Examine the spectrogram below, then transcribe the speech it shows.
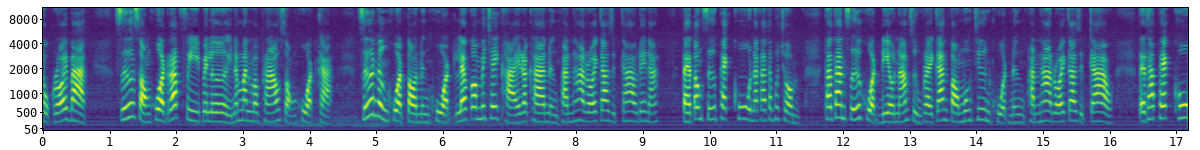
2,600 บาท ซื้อ 2 ขวดรับฟรีไปเลย น้ำมันมะพร้าว 2 ขวดค่ะ ซื้อ 1 ขวดต่อ 1 ขวด แล้วก็ไม่ใช่ขายราคา 1,599 ด้วยนะ แต่ต้องซื้อแพ็คคู่นะคะท่านผู้ชม ถ้าท่านซื้อขวดเดียวน้ำสมุนไพรก้านตองม่วงชื่น ขวด 1,599 แต่ถ้าแพ็คคู่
